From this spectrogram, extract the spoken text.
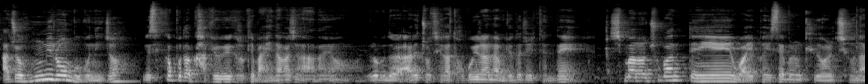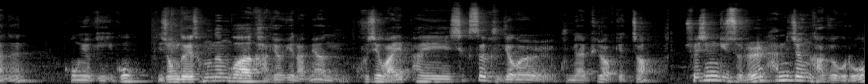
아주 흥미로운 부분이죠. 이게 생각보다 가격이 그렇게 많이 나가진 않아요. 여러분들 아래쪽 제가 더보기란 남겨드릴 텐데 10만원 초반대의 와이파이 7 듀얼 지원하는 공유기이고 이 정도의 성능과 가격이라면 굳이 와이파이 6 규격을 구매할 필요 없겠죠? 최신 기술을 합리적인 가격으로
